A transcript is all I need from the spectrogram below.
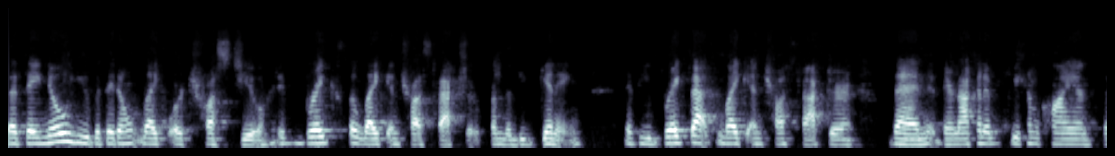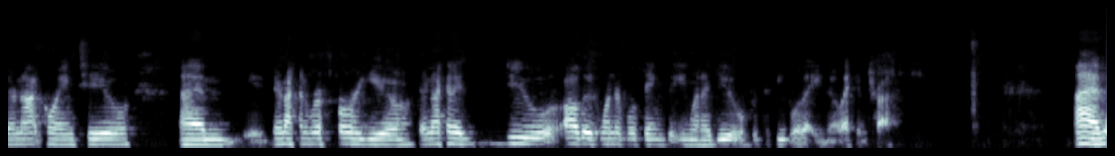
that they know you, but they don't like or trust you. It breaks the like and trust factor from the beginning. If you break that like and trust factor, then they're not going to become clients. They're not going to, um, they're not going to refer you. They're not going to do all those wonderful things that you want to do with the people that you know, like, and trust. Um,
